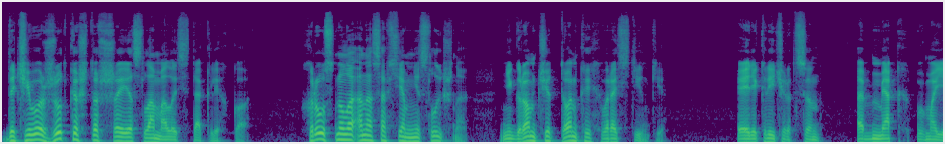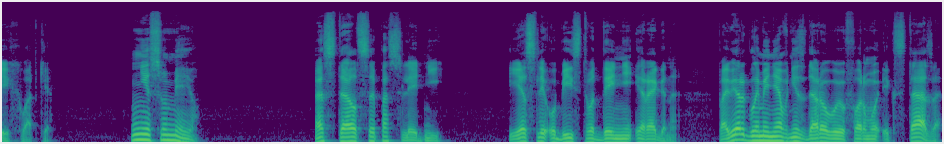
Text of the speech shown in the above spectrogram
До чего жутко, что шея сломалась так легко. Хрустнула она совсем неслышно — не громче тонкой хворостинки. Эрик Ричардсон обмяк в моей хватке. «Не сумею». Остался последний. Если убийство Денни и Регана повергло меня в нездоровую форму экстаза,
